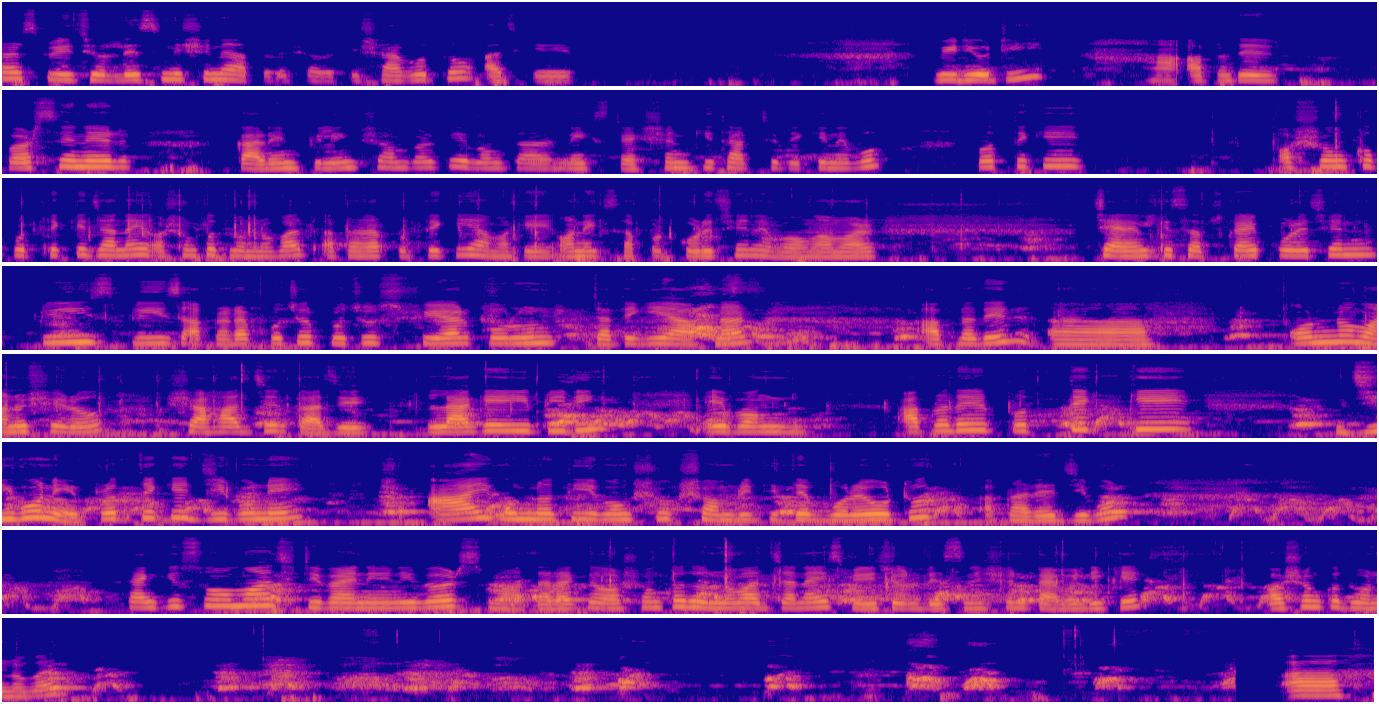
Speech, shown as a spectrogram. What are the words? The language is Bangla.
নমস্কার স্পিরিচুয়াল ডেস্টিনেশনে আপনাদের সবাইকে স্বাগত। আজকে ভিডিওটি আপনাদের পার্সনের কারেন্ট ফিলিং সম্পর্কে এবং তার নেক্সট অ্যাকশন কী থাকছে দেখে নেব। প্রত্যেকে অসংখ্য, প্রত্যেককে জানাই অসংখ্য ধন্যবাদ। আপনারা প্রত্যেকেই আমাকে অনেক সাপোর্ট করেছেন এবং আমার চ্যানেলকে সাবস্ক্রাইব করেছেন। প্লিজ প্লিজ আপনারা প্রচুর প্রচুর শেয়ার করুন যাতে গিয়ে আপনার, আপনাদের অন্য মানুষেরও সাহায্যের কাজে লাগে এই রিডিং এবং আপনাদের প্রত্যেককে জীবনে প্রত্যেকের জীবনে আয়, উন্নতি এবং সুখ সমৃদ্ধিতে ভরে উঠুক আপনাদের জীবন। Thank you so much divine universe মা তারাকে অসংখ্য ধন্যবাদ জানাই স্পিরিচুয়াল ডেস্টিনেশন ফ্যামিলিকে অসংখ্য ধন্যবাদ।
